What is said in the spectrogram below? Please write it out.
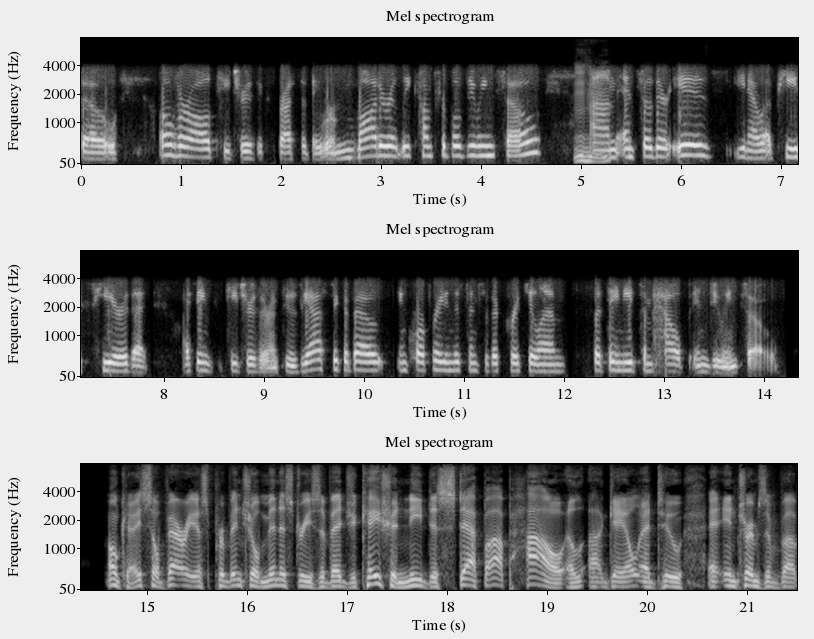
So overall, teachers expressed that they were moderately comfortable doing so. Mm-hmm. Um, and so there is, you know, a piece here that I think teachers are enthusiastic about incorporating this into the curriculum, but they need some help in doing so. Okay, so various provincial ministries of education need to step up. How, uh, Gail, and to uh, in terms of uh,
